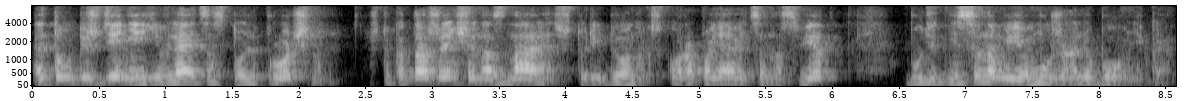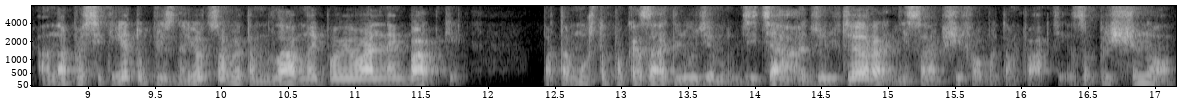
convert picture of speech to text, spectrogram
Это убеждение является столь прочным, что когда женщина знает, что ребенок скоро появится на свет, будет не сыном ее мужа, а любовника, она по секрету признается в этом главной повивальной бабке, потому что показать людям дитя адюльтера, не сообщив об этом факте, запрещено.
